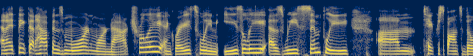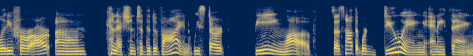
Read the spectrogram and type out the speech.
And I think that happens more and more naturally and gracefully and easily as we simply um, take responsibility for our own connection to the divine. We start being love. So it's not that we're doing anything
